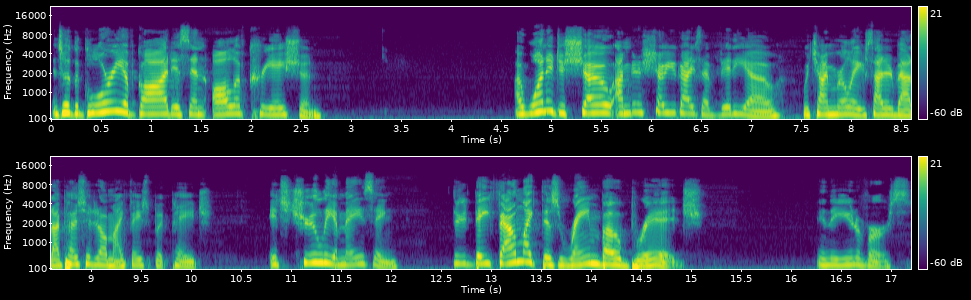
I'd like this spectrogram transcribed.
And so the glory of God is in all of creation. I wanted to show, I'm going to show you guys a video, which I'm really excited about. I posted it on my Facebook page. It's truly amazing. They found like this rainbow bridge in the universe.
